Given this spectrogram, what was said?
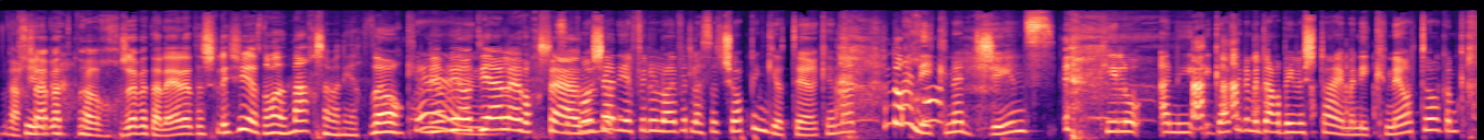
ועכשיו כאילו. את כבר חושבת על הילד השלישי, אז את אומרת, מה עכשיו, אני אחזור? כן. אני אביא עוד ילד עכשיו. זה כמו שאני אפילו לא אוהבת לעשות שופינג יותר, כי מה, אני אקנה ג'ינס? כאילו, אני הגעתי למידה 42, אני אקנה אותו, גם ככה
